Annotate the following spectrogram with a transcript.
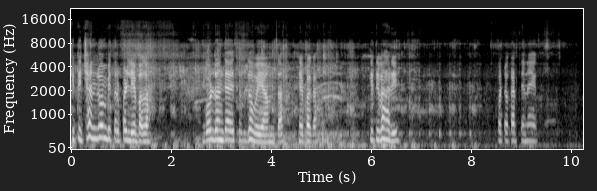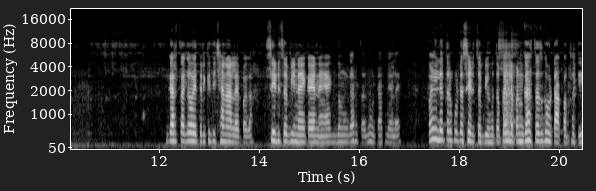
किती छान लोंबी तर पडली आहे बघा. गोल्डन द्यायचाच गव आहे आमचा. हे बघा. किती भारी. फोटो काढते ना एक. घरचा गव आहे तरी किती छान आलाय बघा. सीडचं बी नाही काय नाही. एकदम घरचा गहू टाकलेला आहे. पहिलं तर कुठं सीडचं बी होतं. पहिलं पण घरचाच घो टाकत होती.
